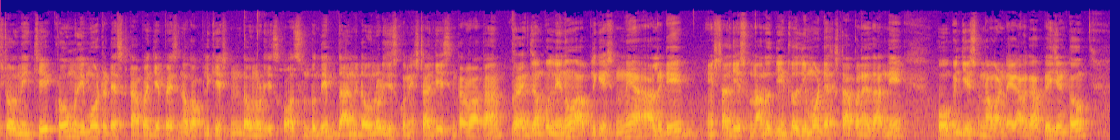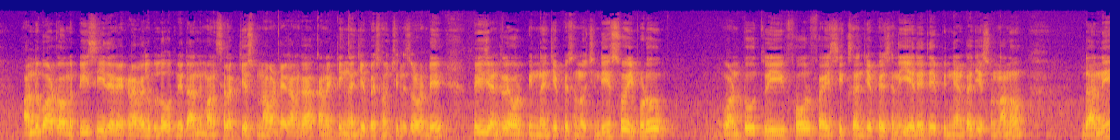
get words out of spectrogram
స్టోర్ నుంచి క్రోమ్ రిమోట్ డెస్క్టాప్ అని చెప్పేసి ఒక అప్లికేషన్ డౌన్లోడ్ చేసుకోవాల్సి ఉంటుంది. దాన్ని డౌన్లోడ్ చేసుకొని ఇన్స్టాల్ చేసిన తర్వాత ఫర్ ఎగ్జాంపుల్ నేను అప్లికేషన్ని ఆల్రెడీ ఇన్స్టాల్ చేసుకున్నాను దీంట్లో రిమోట్ డెస్క్టాప్ అనే దాన్ని ఓపెన్ చేస్తున్నామంటే కనుక ప్రజెంట్ అందుబాటులో ఉన్న పీసీ దగ్గర ఎక్కడ అవైలబుల్ అవుతుంది? దాన్ని మనం సెలెక్ట్ చేసుకున్నామంటే కనుక కనెక్టింగ్ అని చెప్పేసి వచ్చింది చూడండి. ప్లీజ్ ఎంటర్ ఎవర్ పిన్ అని చెప్పేసి అని వచ్చింది. సో ఇప్పుడు one two three four five six అని చెప్పేసి అని ఏదైతే పిన్ ఎంటర్ చేస్తున్నానో దాన్ని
